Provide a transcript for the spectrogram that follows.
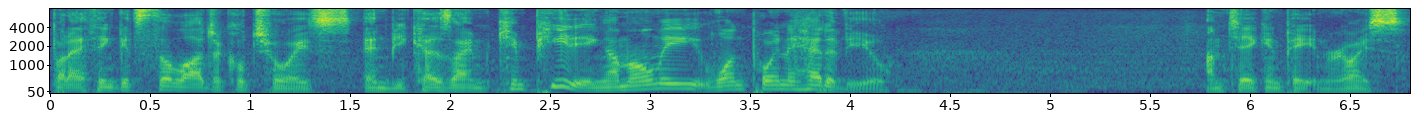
but I think it's the logical choice and because I'm competing, I'm only 1 point ahead of you. I'm taking Peyton Royce.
